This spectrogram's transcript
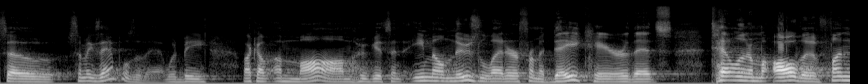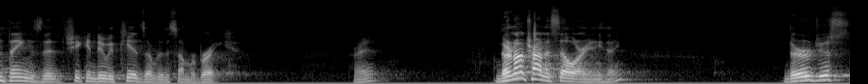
So, some examples of that would be like a, a, mom who gets an email newsletter from a daycare that's telling them all the fun things that she can do with kids over the summer break right? They're not trying to sell her anything. They're just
